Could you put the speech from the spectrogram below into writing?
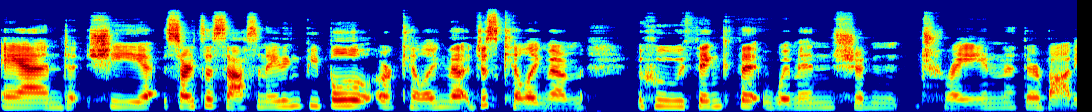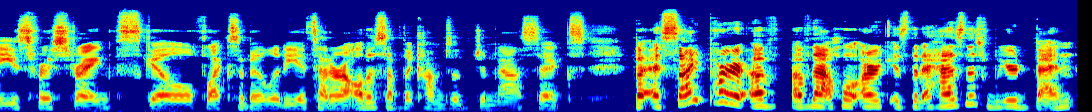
and she starts assassinating people or killing them, just killing them, who think that women shouldn't train their bodies for strength, skill, flexibility, etc., all the stuff that comes with gymnastics. But a side part of, of that whole arc is that it has this weird bent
